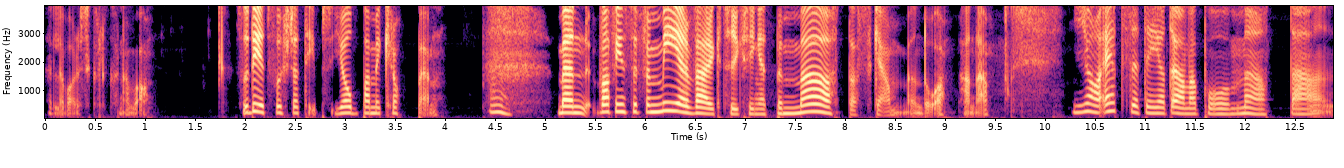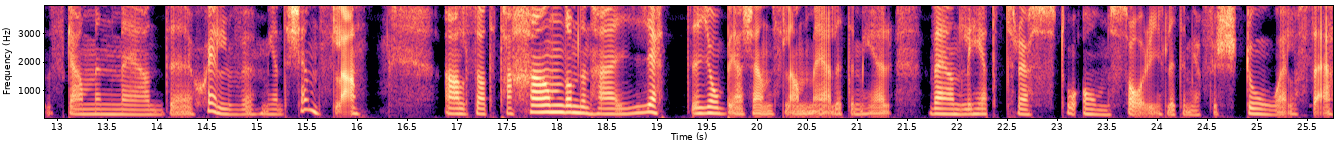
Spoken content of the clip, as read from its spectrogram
eller vad det skulle kunna vara. Så det är ett första tips, jobba med kroppen. Mm. Men vad finns det för mer verktyg kring att bemöta skammen då, Hanna? Ja, ett sätt är att öva på att möta skammen med eh, självmedkänsla. Alltså att ta hand om den här jättejobbiga känslan med lite mer vänlighet, tröst och omsorg, lite mer förståelse.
